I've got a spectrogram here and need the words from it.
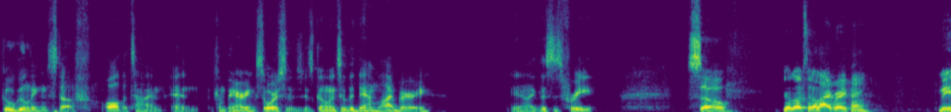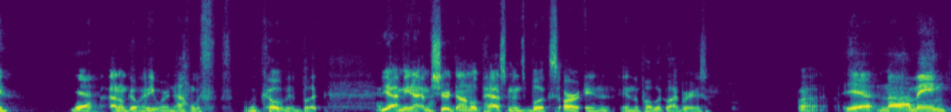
Googling stuff all the time and comparing sources. It's going to the damn library. You know, like this is free. So. You'll go to the library, Pain? Me? Yeah. I don't go anywhere now with with COVID, but yeah, I mean, I'm sure Donald Passman's books are in in the public libraries. Uh, yeah, no, I mean,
